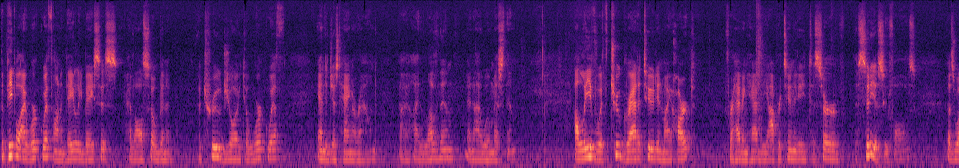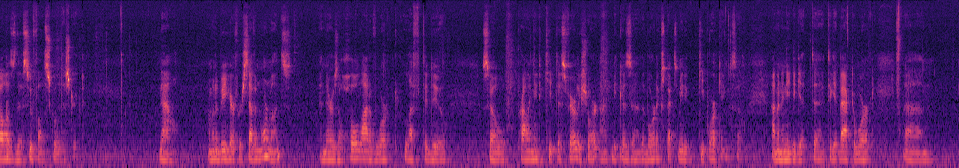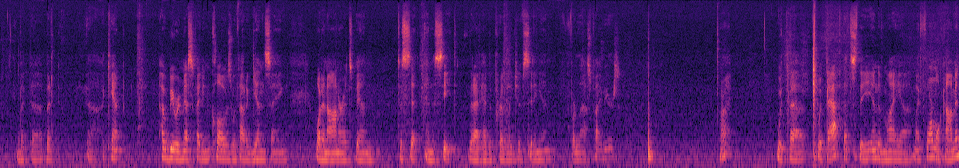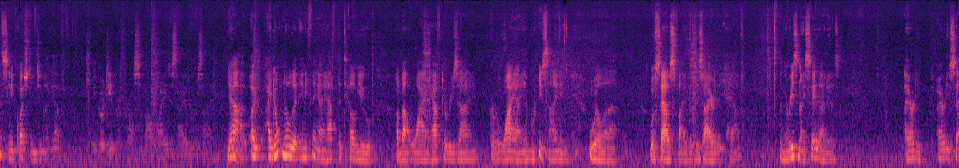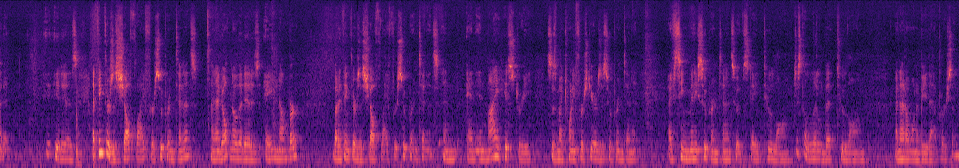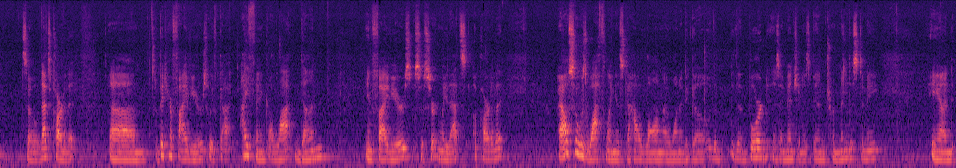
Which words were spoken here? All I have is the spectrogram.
The people I work with on a daily basis have also been a, a true joy to work with and to just hang around. I, I love them and I will miss them. I'll leave with true gratitude in my heart for having had the opportunity to serve the city of Sioux Falls as well as the Sioux Falls School District. Now, I'm going to be here for seven more months, and there is a whole lot of work left to do. So probably need to keep this fairly short because uh, the board expects me to keep working. So I'm going to need to get uh, to get back to work. Um, but uh, but uh, I can't. I would be remiss if I didn't close without again saying what an honor it's been to sit in the seat that I've had the privilege of sitting in for the last five years. All right. With, uh, with that, that's the end of my, uh, my formal comments. Any questions you might have? Can you go deeper for us about why you decided to resign? Yeah, I, I don't know that anything I have to tell you about why I have to resign or why I am resigning will, uh, will satisfy the desire that you have. And the reason I say that is I already, I already said it. It- is, I think there's a shelf life for superintendents, and I don't know that it is a number, but I think there's a shelf life for superintendents. And, and in my history, this is my 21st year as a superintendent, I've seen many superintendents who have stayed too long, just a little bit too long, and I don't want to be that person. So that's part of it. Um, I've been here five years. We've got, I think, a lot done in five years, so certainly that's a part of it. I also was waffling as to how long I wanted to go. The, the board, as I mentioned, has been tremendous to me. And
